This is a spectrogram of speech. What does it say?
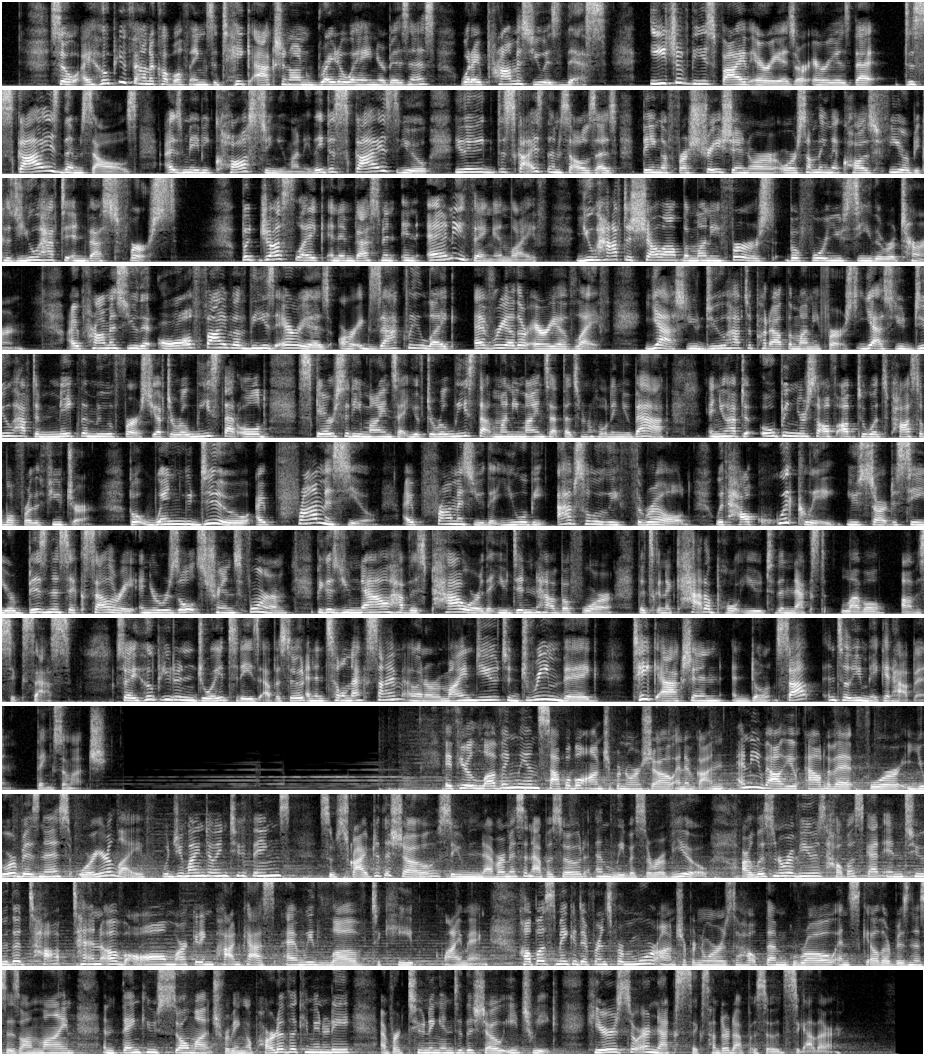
So I hope you found a couple things to take action on right away in your business. What I promise you is this each of these five areas are areas that disguise themselves as maybe costing you money. They disguise you, they disguise themselves as being a frustration or, or something that caused fear because you have to invest first. But just like an investment in anything in life, you have to shell out the money first before you see the return. I promise you that all five of these areas are exactly like every other area of life. Yes, you do have to put out the money first. Yes, you do have to make the move first. You have to release that old scarcity mindset. You have to release that money mindset that's been holding you back. And you have to open yourself up to what's possible for the future. But when you do, I promise you, I promise you that you will be absolutely thrilled with how quickly you start to see your business accelerate and your results transform because you now have this power that you didn't have before that's going to catapult you to the next level of success. So I hope you'd enjoyed today's episode. And until next time, I want to remind you to dream big, take action, and don't stop until you make it happen. Thanks so much. If you're loving the Unstoppable Entrepreneur Show and have gotten any value out of it for your business or your life, would you mind doing two things? Subscribe to the show so you never miss an episode and leave us a review. Our listener reviews help us get into the top 10 of all marketing podcasts, and we'd love to keep climbing. Help us make a difference for more entrepreneurs to help them grow and scale their businesses online. And thank you so much for being a part of the community and for tuning into the show each week. Here's to our next 600 episodes together.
